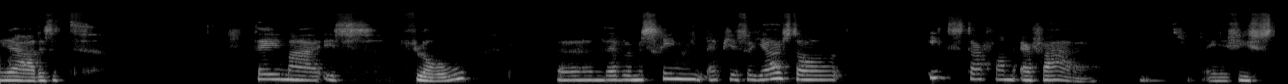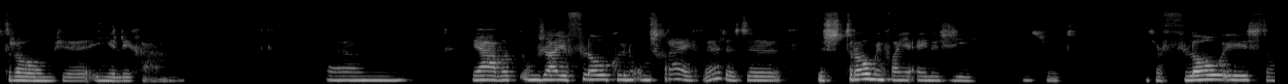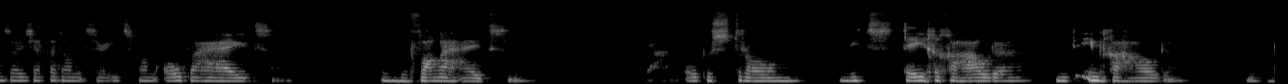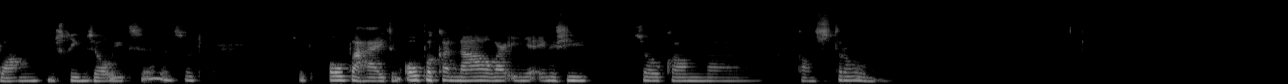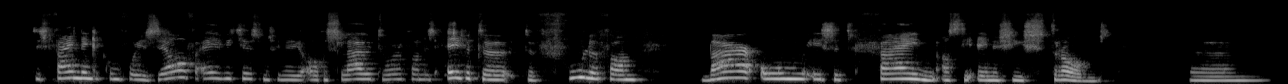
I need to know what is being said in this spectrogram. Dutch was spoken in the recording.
Ja, dus het thema is flow. Um, we hebben misschien heb je zojuist al iets daarvan ervaren. Een soort energiestroompje in je lichaam. Um, ja, wat, hoe zou je flow kunnen omschrijven? Hè? Dus de, de stroming van je energie. Een soort, als er flow is, dan zou je zeggen, dan is er iets van openheid, onbevangenheid, ja, een open stroom, niet tegengehouden, niet ingehouden, niet bang, misschien zoiets. Hè? Een soort, soort openheid, een open kanaal waarin je energie zo kan, uh, kan stromen. Het is fijn, denk ik, om voor jezelf eventjes, misschien wil je ogen sluiten hoor, gewoon eens even te, te voelen van waarom is het fijn als die energie stroomt? Um,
